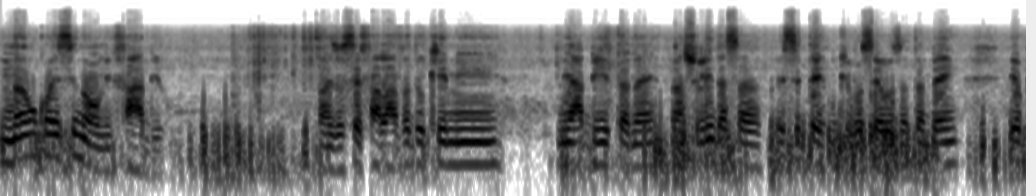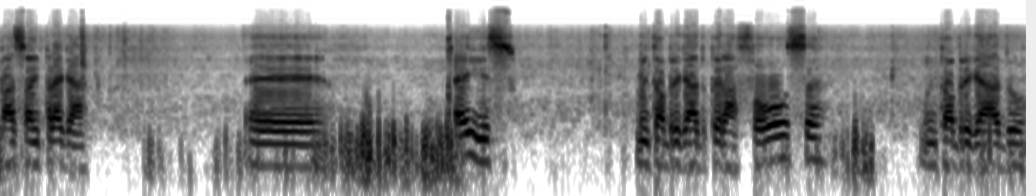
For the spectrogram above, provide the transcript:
Não com esse nome, Fábio, mas você falava do que me me habita, né? Acho lindo essa, esse termo que você usa também e eu passo a empregar. É, é isso. Muito obrigado pela força, muito obrigado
